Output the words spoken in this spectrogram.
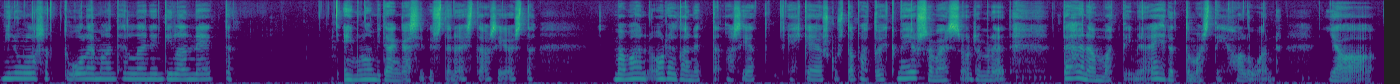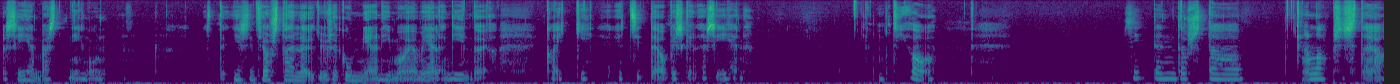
minulla sattuu olemaan tällainen tilanne, että ei mulla ole mitään käsitystä näistä asioista. Mä vaan odotan, että asiat ehkä joskus tapahtuu. Ehkä mä jossain vaiheessa on semmoinen, että tähän ammattiin minä ehdottomasti haluan. Ja siihen mä sitten niin kuin, ja sitten jostain löytyy se kunnianhimo ja mielenkiinto ja kaikki, että sitten opiskelee siihen. Mutta joo. Sitten tosta lapsista ja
